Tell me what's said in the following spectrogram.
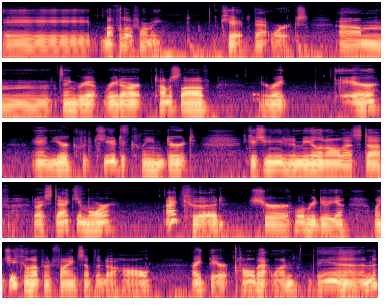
a Muffalo for me? Okay, that works. Um, Sangria, Radar, Tomislav, you're right there. And you're queued to clean dirt because you needed a meal and all that stuff. Do I stack you more? I could. Sure, we'll redo you. Why don't you come up and find something to haul? Right there. Haul that one. Then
